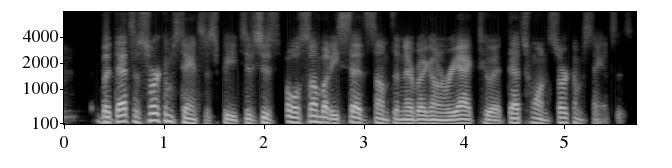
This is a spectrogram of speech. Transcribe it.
but that's a circumstances speech. It's just, oh, somebody said something, everybody going to react to it. That's one circumstances.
